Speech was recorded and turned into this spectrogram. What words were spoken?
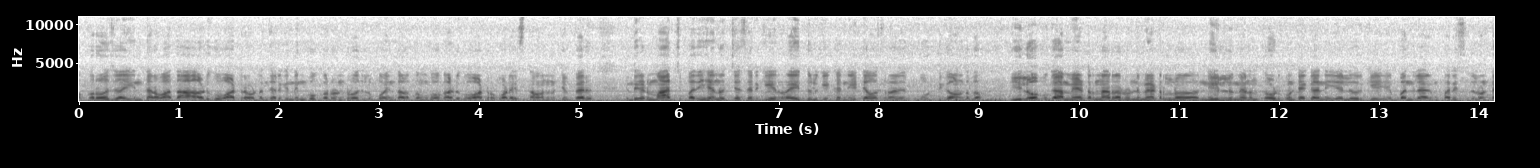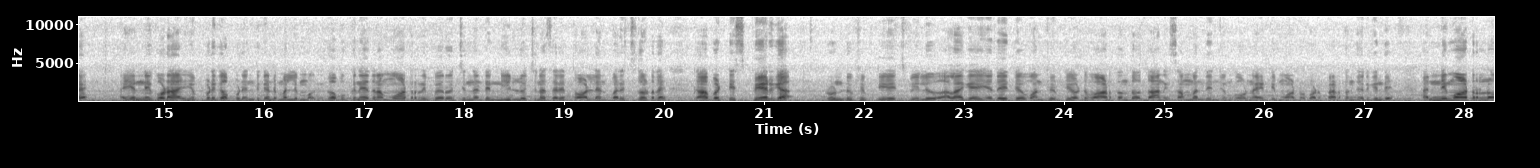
ఒక్క రోజు అయిన తర్వాత ఆ అడుగు వాటర్ ఇవ్వడం జరిగింది. ఇంకొక రెండు రోజులు పోయిన తర్వాత ఇంకొక అడుగు వాటర్ కూడా ఇస్తామని చెప్పారు. ఎందుకంటే మార్చి పదిహేను వచ్చేసరికి రైతులకి ఇక నీటి అవసరం అనేది పూర్తిగా ఉండదు. ఈ లోపుగా మీటర్న్నర రెండు మీటర్లు నీళ్ళు మనం తోడుకుంటే కానీ ఏలూరుకి ఇబ్బంది లేని పరిస్థితులు ఉంటాయి. అవన్నీ కూడా ఎప్పటికప్పుడు ఎందుకంటే మళ్ళీ గబుక్కున ఏదైనా మోటార్ రిపేర్ వచ్చిందంటే నీళ్ళు వచ్చినా సరే తోడలేని పరిస్థితి ఉంటుంది. కాబట్టి స్పేర్గా రెండు ఫిఫ్టీ హెచ్పీలు అలాగే ఏదైతే వన్ ఫిఫ్టీ ఒకటి వాడుతుందో దానికి సంబంధించి ఇంకో నైంటీ మోటార్ కూడా పెడతాం జరిగింది. అన్ని మోటార్లు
